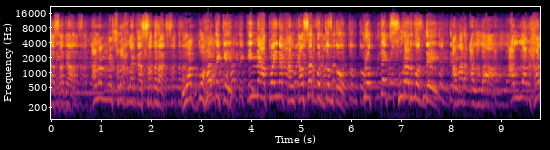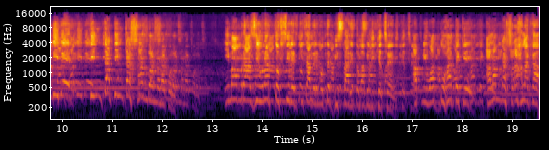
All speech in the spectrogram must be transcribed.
যা সাজা আলাম নাশরাহ লাকা সাদরাক। ওয়াদদুহা থেকে ইন্না আতওয়াইনা কাল কাউসার পর্যন্ত প্রত্যেক সূরার মধ্যে আমার আল্লাহ আল্লাহর হাবিবের তিনটা তিনটা শান বর্ণনা করেছেন ইমাম রাজি ওনার তফসিরের কিতাবের মধ্যে বিস্তারিতভাবে লিখেছেন। আপনি ওয়াদদুহা থেকে আলাম নাশরাহ লাকা,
